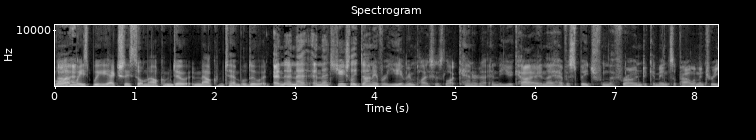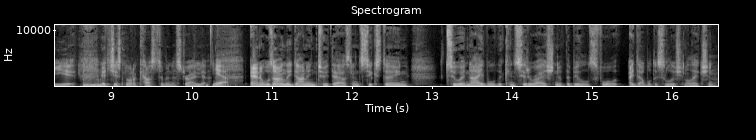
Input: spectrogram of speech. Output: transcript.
Well, uh, and we, we actually saw Malcolm do it. And Malcolm Turnbull do it. And and that and that's usually done every year in places like Canada and the UK, and they have a speech from the throne to commence a parliamentary year. Mm-hmm. It's just not a custom in Australia. Yeah. And it was only done in 2016 to enable the consideration of the bills for a double dissolution election.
